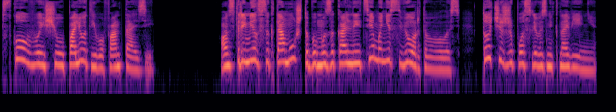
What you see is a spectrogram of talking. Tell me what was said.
сковывающего полет его фантазии. Он стремился к тому, чтобы музыкальная тема не свертывалась тотчас же после возникновения,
